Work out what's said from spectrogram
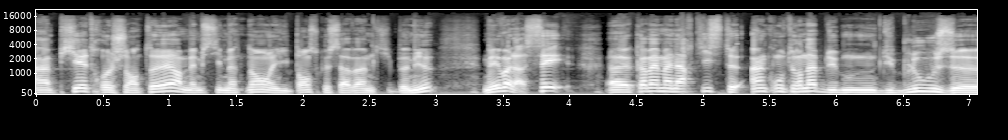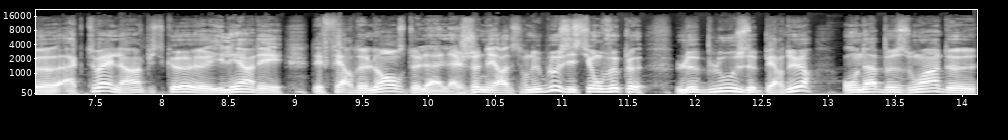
un piètre chanteur, même si maintenant il pense que ça va un petit peu mieux. Mais voilà, c'est euh, quand même un artiste incontournable du, blues euh, actuel, hein, puisque il est un des, fers de lance de la, génération du blues. Et si on veut que le, blues perdure, on a besoin de,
